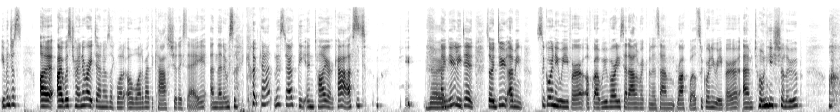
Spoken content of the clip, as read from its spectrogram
even just, I, I was trying to write down, I was like, what, oh, what about the cast should I say? And then it was like, I can't list out the entire cast. No. I nearly did. So I do, I mean, Sigourney Weaver, of course, we've already said Alan Rickman and Sam Rockwell, Sigourney Weaver, um, Tony Shalhoub. Oh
